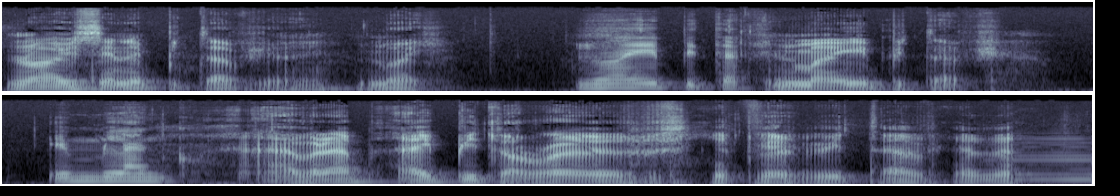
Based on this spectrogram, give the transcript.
No hay sin epitafio, ¿eh? No hay. No hay epitafio. No hay epitafio. En blanco. Habrá, hay pitorreos, pero epitafio no.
